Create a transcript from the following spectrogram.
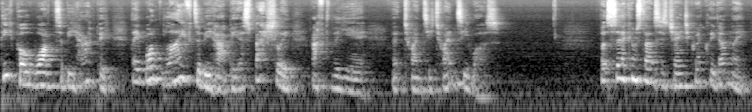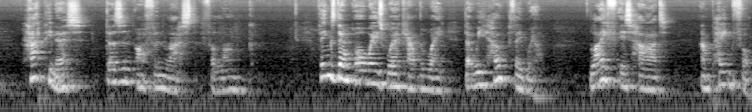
People want to be happy. They want life to be happy, especially after the year that 2020 was. But circumstances change quickly, don't they? Happiness doesn't often last for long. Things don't always work out the way that we hope they will. Life is hard and painful.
